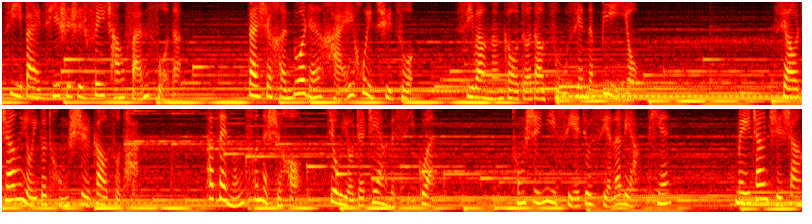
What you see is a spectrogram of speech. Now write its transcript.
祭拜其实是非常繁琐的。但是很多人还会去做，希望能够得到祖先的庇佑。小张有一个同事告诉他，他在农村的时候就有着这样的习惯。同事一写就写了两天，每张纸上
